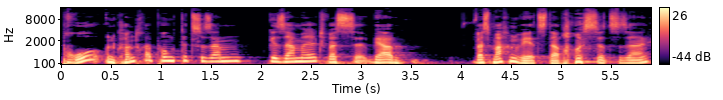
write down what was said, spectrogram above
Pro- und Kontrapunkte zusammengesammelt. Was, ja, was machen wir jetzt daraus sozusagen?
